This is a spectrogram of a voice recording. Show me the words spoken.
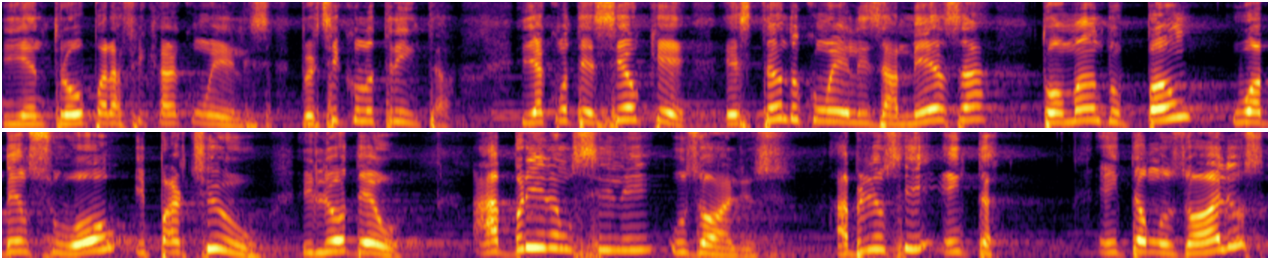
e entrou para ficar com eles. Versículo 30. E aconteceu que, estando com eles à mesa, tomando pão, o abençoou e partiu, e lhe deu. Abriram-se-lhe os olhos. Abriram-se então, então os olhos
